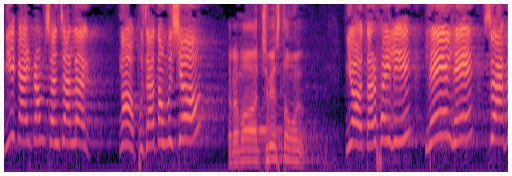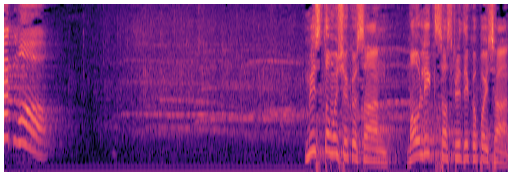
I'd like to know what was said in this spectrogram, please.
यी कार्यक्रम सञ्चालक अ, पूजा तमुस्यो र म जीवेश तमु। यो तर्फैली ले ले स्वागत मो मिस तमुस्योको सान मौलिक संस्कृतिको पहिचान।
